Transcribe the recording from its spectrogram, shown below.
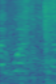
I won't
